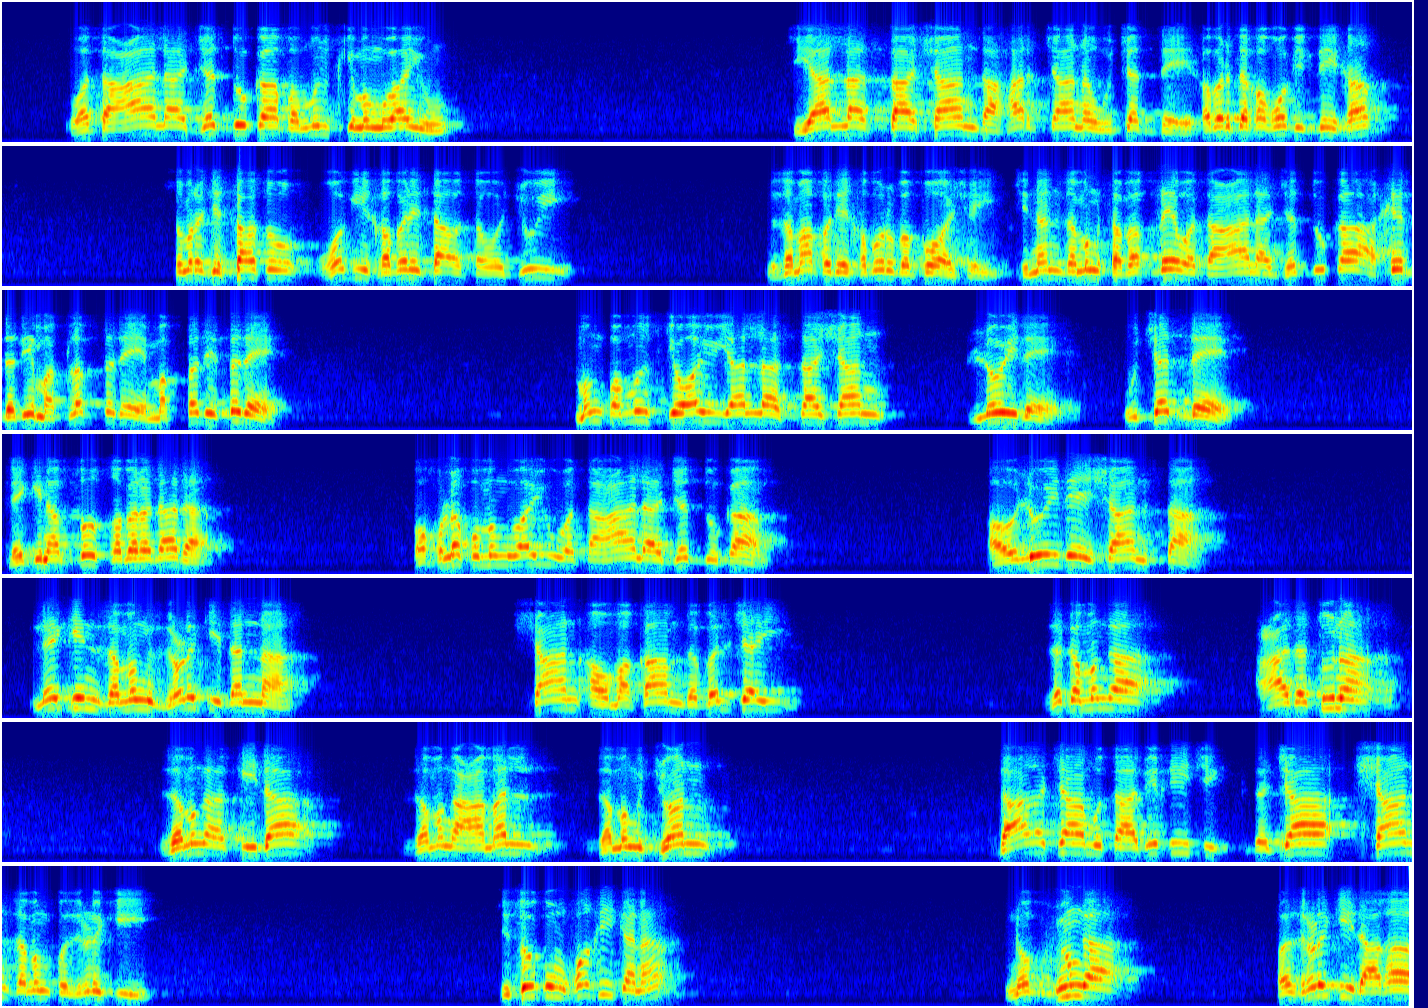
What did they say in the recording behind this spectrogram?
وتعالى جدك په منځ کې مونږ وایو یا الله ستا شان د هر چا نه اوچت دی خبر ته خوږی دی ښا څومره چې تاسو وږي خبره تا او توجهي زما په دې خبرو به پوه شي چې نن زمونږ سبق دی او تعالی جدو کا اخر د دې مطلب څه دی مقصد څه دی مونږ په موږ کې وایو یا الله ستا شان لوی دی اوچت دی لیکن افسوس خبره دا ده په خوله خو مونږ وایو وتعالی جدک او لوی دی شان ستا لیکن زمونږ زړه کې دنه شان او مقام د بل چای ځکه مونږه عادتونه زمونږ عقیده زمونږ عمل زمونږ ژوند دا چا مطابقي چې د چا شان زمونږ په زړه کې چې څوک هم خوخي کنا نو موږ پزړه کې داغه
